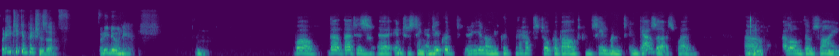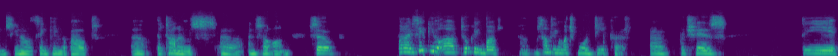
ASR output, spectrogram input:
what are you taking pictures of? What are you doing here? Well, that that is uh, interesting, and you could, you know, you could perhaps talk about concealment in Gaza as well, mm -hmm. along those lines. You know, thinking about uh, the tunnels uh, and so on. So, but I think you are talking about uh, something much more deeper uh, which is the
